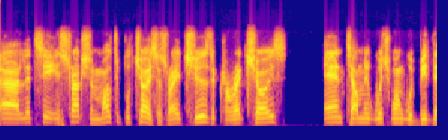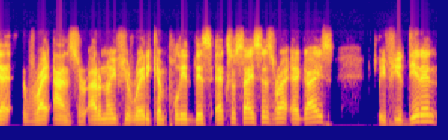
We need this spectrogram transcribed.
uh, let's see, instruction, multiple choices, right? Choose the correct choice and tell me which one would be the right answer. I don't know if you already complete these exercises, right, uh, guys? If you didn't,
